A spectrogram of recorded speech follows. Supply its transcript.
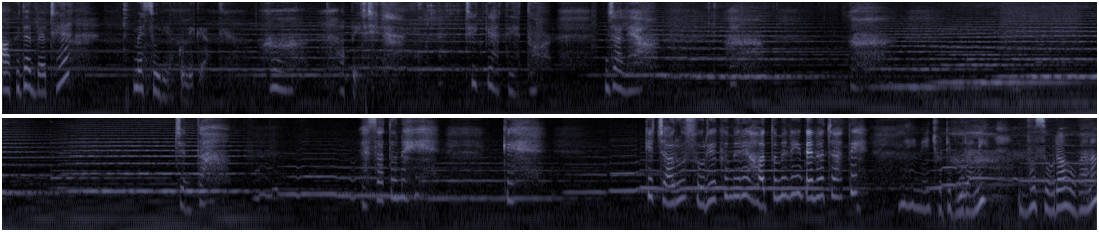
आप इधर बैठे हैं। मैं सूर्या को लेकर आती हूँ। हाँ। आप बैठिए। ठीक कहती है तू। जा ले चिंता। ऐसा तो नहीं कि कि चारू सूर्य को मेरे हाथों में नहीं देना चाहते। नहीं नहीं छोटी बुरानी वो सो रहा होगा ना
